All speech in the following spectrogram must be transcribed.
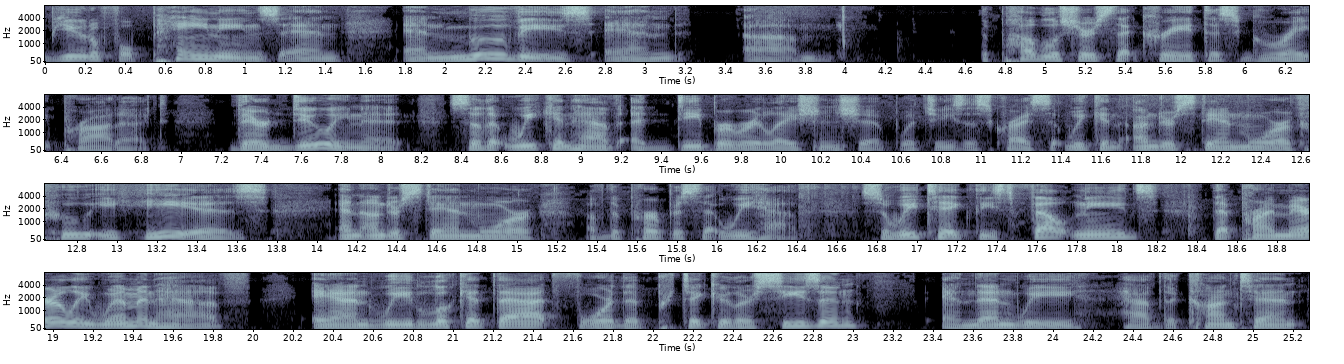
beautiful paintings and and movies and um, the publishers that create this great product they're doing it so that we can have a deeper relationship with Jesus Christ, that we can understand more of who He is and understand more of the purpose that we have. So we take these felt needs that primarily women have, and we look at that for the particular season, and then we have the content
